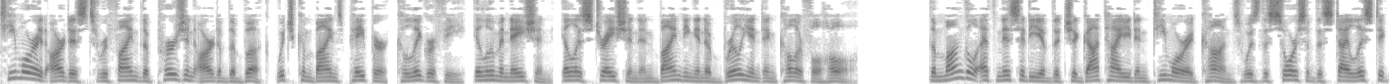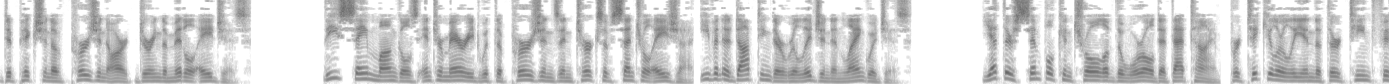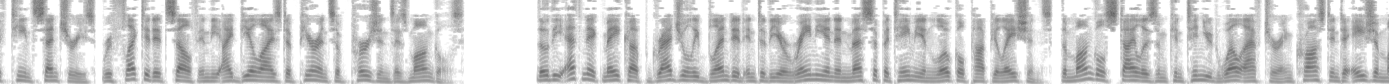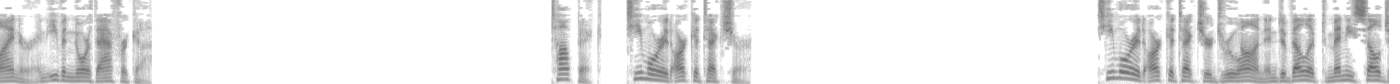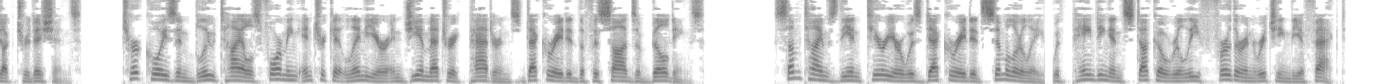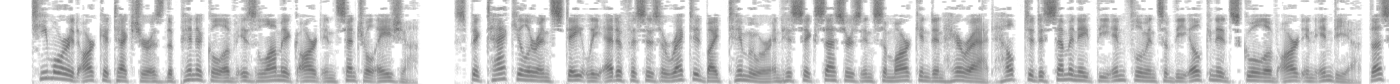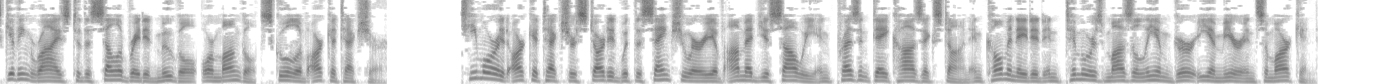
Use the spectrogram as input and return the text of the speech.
Timurid artists refined the Persian art of the book, which combines paper, calligraphy, illumination, illustration and binding in a brilliant and colorful whole. The Mongol ethnicity of the Chagataid and Timurid Khans was the source of the stylistic depiction of Persian art during the Middle Ages. These same Mongols intermarried with the Persians and Turks of Central Asia, even adopting their religion and languages. Yet their simple control of the world at that time, particularly in the 13th–15th centuries, reflected itself in the idealized appearance of Persians as Mongols. Though the ethnic makeup gradually blended into the Iranian and Mesopotamian local populations, the Mongol stylism continued well after and crossed into Asia Minor and even North Africa. Timurid architecture Timurid architecture drew on and developed many Seljuk traditions. Turquoise and blue tiles forming intricate linear and geometric patterns decorated the facades of buildings. Sometimes the interior was decorated similarly, with painting and stucco relief further enriching the effect. Timurid architecture is the pinnacle of Islamic art in Central Asia. Spectacular and stately edifices erected by Timur and his successors in Samarkand and Herat helped to disseminate the influence of the Ilkhanid school of art in India, thus giving rise to the celebrated Mughal or Mongol school of architecture. Timurid architecture started with the sanctuary of Ahmed Yasawi in present-day Kazakhstan and culminated in Timur's mausoleum Gur-e-Amir in Samarkand.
